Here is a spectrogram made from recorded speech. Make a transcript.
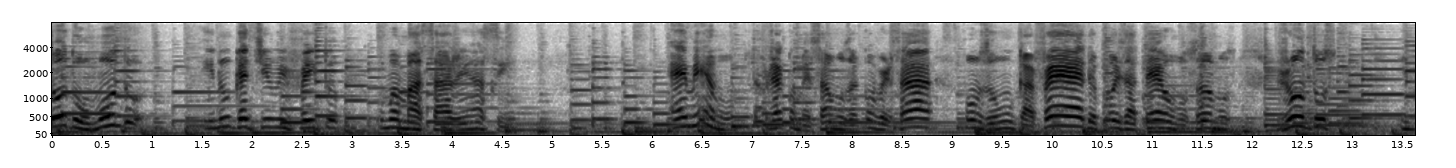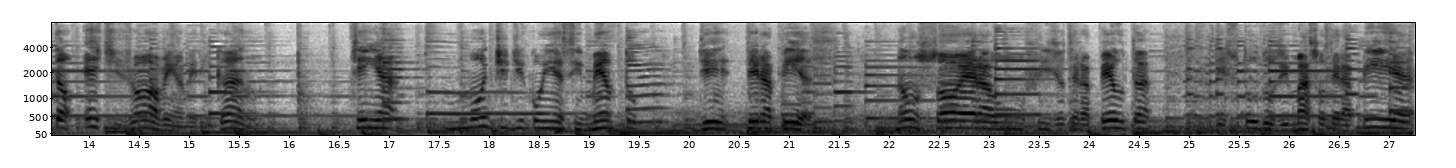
todo o mundo e nunca tive feito uma massagem assim. É mesmo? Então já começamos a conversar, fomos a um café, depois até almoçamos juntos. Então, este jovem americano tinha um monte de conhecimento de terapias. Não só era um fisioterapeuta de estudos de massoterapia,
